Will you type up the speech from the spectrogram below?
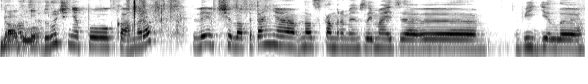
Да, давалося було. доручення по камерах. Вивчила питання. У нас з камерами займається е, відділ е,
